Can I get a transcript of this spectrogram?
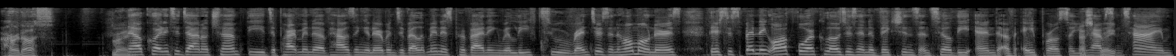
hurt us. Right. Now, according to Donald Trump, the Department of Housing and Urban Development is providing relief to renters and homeowners. They're suspending all foreclosures and evictions until the end of April. So you That's have great. some time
